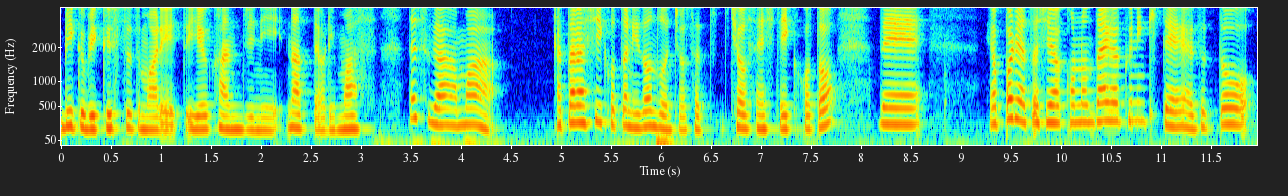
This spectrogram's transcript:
ビクビクしつつもありっていう感じになっております。ですがまあ新しいことにどんどん挑戦していくことでやっぱり私はこの大学に来てずっと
